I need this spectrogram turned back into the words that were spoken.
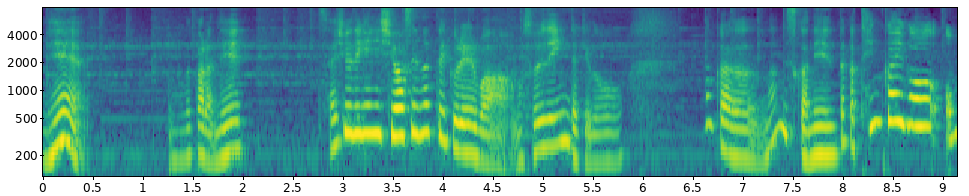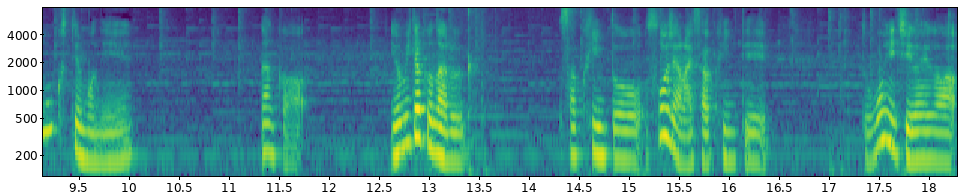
あねえ。だからね最終的に幸せになってくれれば、まあ、それでいいんだけどなんかなんですかね。なんか展開が重くてもねなんか読みたくなる作品とそうじゃない作品ってどこに違いが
